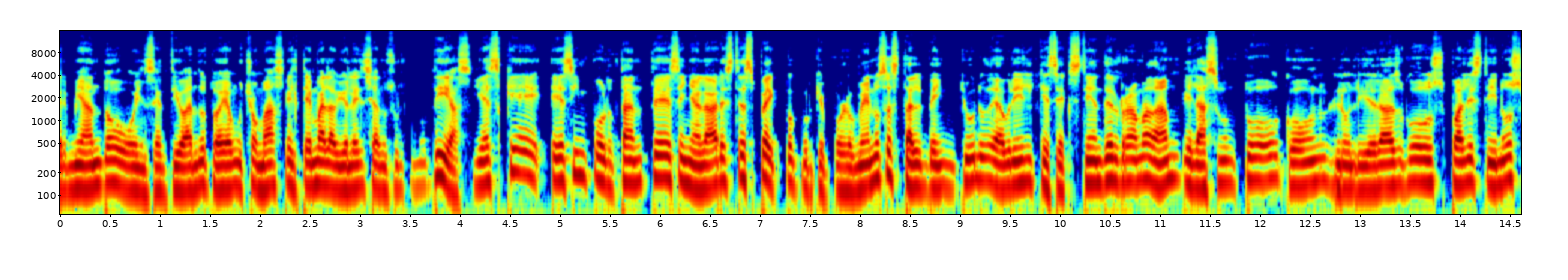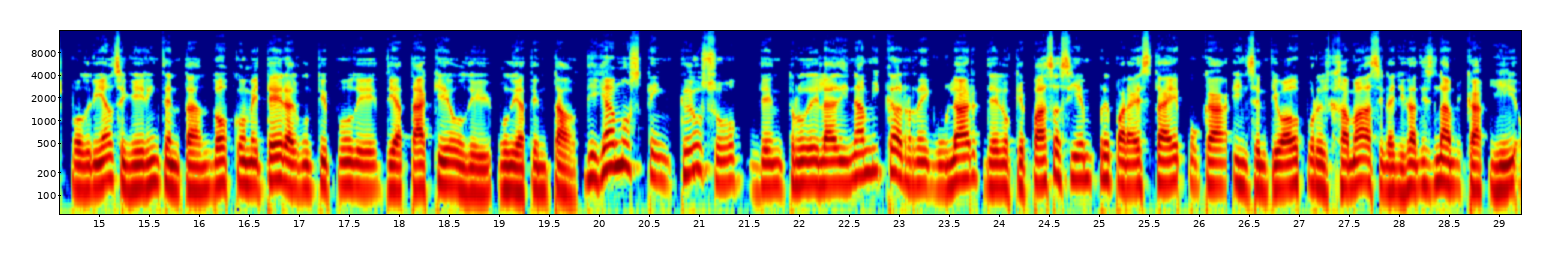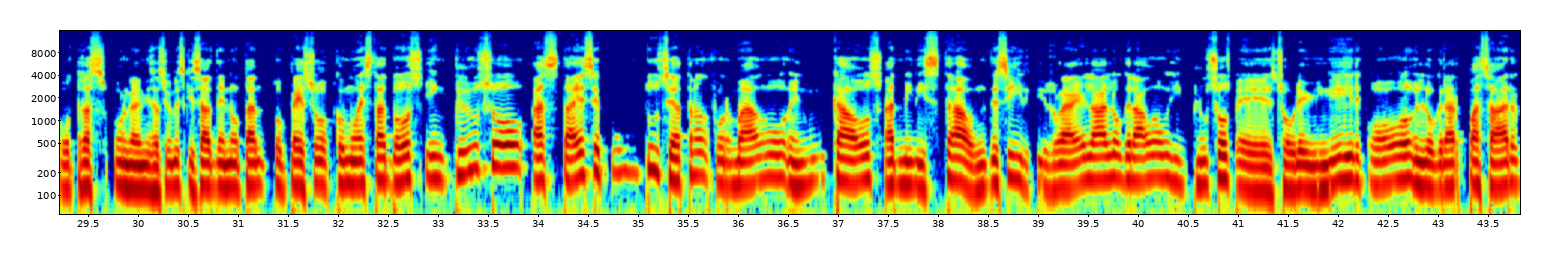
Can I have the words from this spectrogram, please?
permitiendo o incentivando todavía mucho más el tema de la violencia en los últimos días. Y es que es importante señalar este aspecto porque por lo menos hasta el 21 de abril que se extiende el Ramadán, el asunto con los liderazgos palestinos podrían seguir intentando cometer algún tipo de, de ataque o de, o de atentado. Digamos que incluso dentro de la dinámica regular de lo que pasa siempre para esta época, incentivado por el Hamas y la yihad islámica y otras organizaciones, organizaciones quizás de no tanto peso como estas dos, incluso hasta ese punto se ha transformado en un caos administrado. Es decir, Israel ha logrado incluso eh, sobrevivir o lograr pasar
